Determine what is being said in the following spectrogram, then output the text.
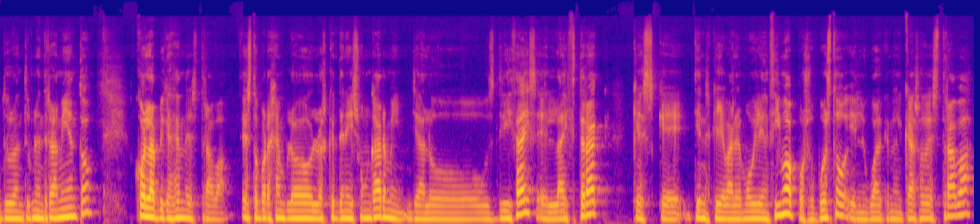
durante un entrenamiento con la aplicación de Strava. Esto, por ejemplo, los que tenéis un Garmin ya lo utilizáis, el Live Track que es que tienes que llevar el móvil encima, por supuesto, igual que en el caso de Strava,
